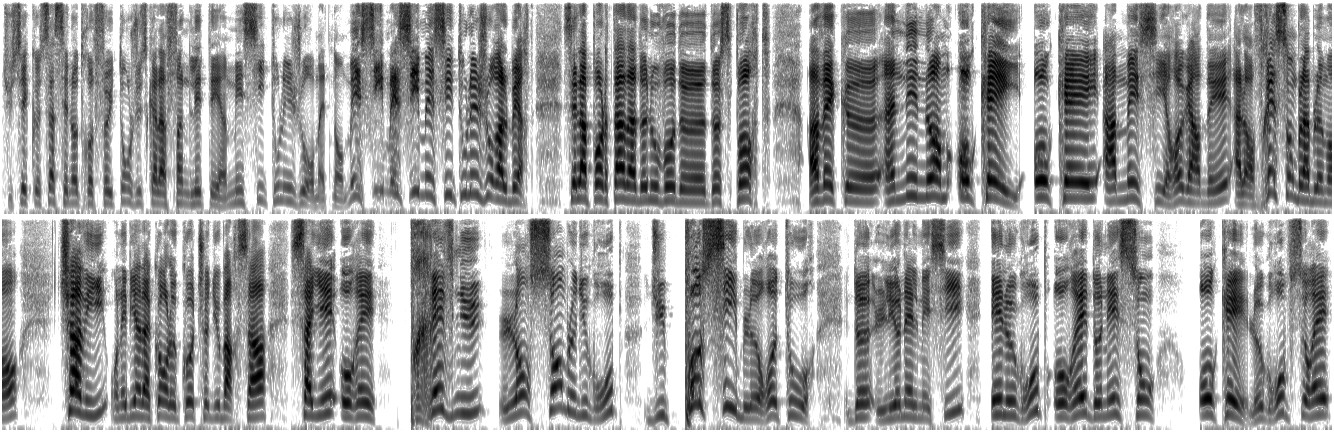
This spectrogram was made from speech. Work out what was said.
Tu sais que ça, c'est notre feuilleton jusqu'à la fin de l'été. Hein. Messi tous les jours maintenant. Messi, Messi, Messi tous les jours, Albert. C'est la portada de nouveau de, Sport avec euh, un énorme OK. OK à Messi. Regardez. Alors, vraisemblablement, Xavi, on est bien d'accord, le coach du Barça, ça y est, aurait prévenu l'ensemble du groupe du possible retour de Lionel Messi et le groupe aurait donné son OK. Le groupe serait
